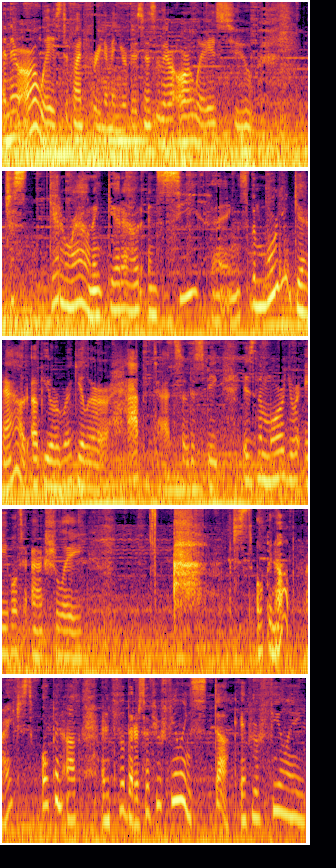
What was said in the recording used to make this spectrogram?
And there are ways to find freedom in your business. And there are ways to just get around and get out and see things. The more you get out of your regular habitat, so to speak, is the more you're able to actually just open up, right? Just open up and feel better. So if you're feeling stuck, if you're feeling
